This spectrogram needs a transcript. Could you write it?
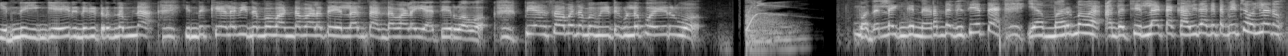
இன்னும் இங்கேயே நின்றுகிட்டு இருந்தோம்னா இந்த கிழவி நம்ம வண்டவாளத்தை எல்லாம் தண்டவாளை ஏத்திடுவோம் பேசாம நம்ம வீட்டுக்குள்ள போயிருவோம் முதல்ல இங்க நடந்த விஷயத்த என் மருமவ அந்த சில்லாட்ட கவிதா கிட்ட போய் சொல்லணும்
